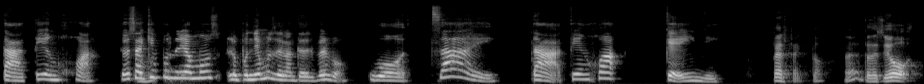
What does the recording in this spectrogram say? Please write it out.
ta tianhua. Entonces aquí pondríamos, lo pondríamos delante del verbo. Wo zai ta ni. Perfecto. ¿eh? Entonces yo,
